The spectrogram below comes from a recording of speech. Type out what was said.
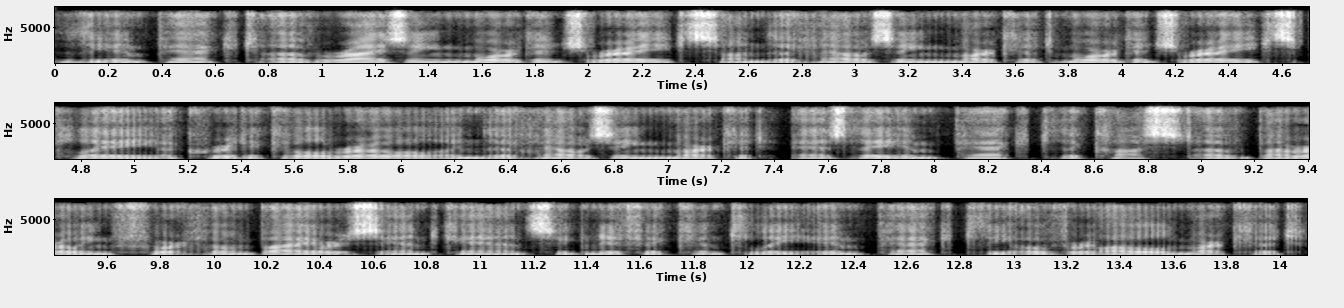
The impact of rising mortgage rates on the housing market Mortgage rates play a critical role in the housing market as they impact the cost of borrowing for home buyers and can significantly impact the overall market.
